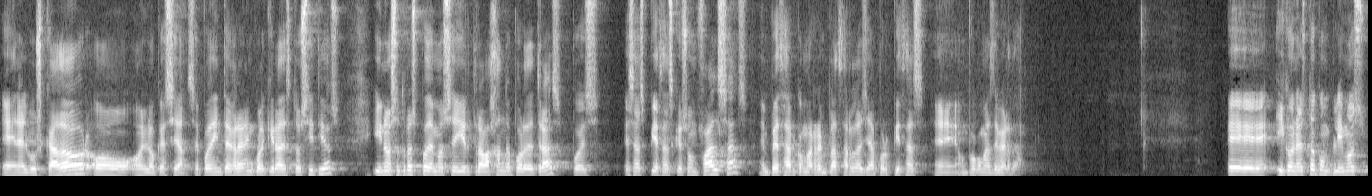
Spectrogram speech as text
en el buscador o, en lo que sea. Se puede integrar en cualquiera de estos sitios y nosotros podemos seguir trabajando por detrás, pues esas piezas que son falsas, empezar como a reemplazarlas ya por piezas eh, un poco más de verdad. Eh, y con esto cumplimos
